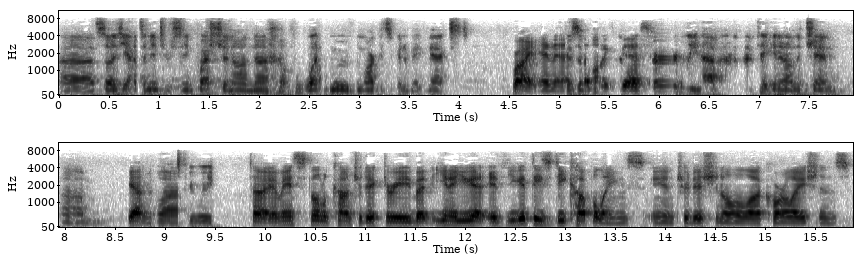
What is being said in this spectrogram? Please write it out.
uh, so yeah, it's an interesting question on uh, what move the market's going to make next. Right, and because the bonds like certainly have, have taken it on the chin. Um, yeah. over the last few weeks. So I mean, it's a little contradictory, but you know, you get you get these decouplings in traditional uh, correlations,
